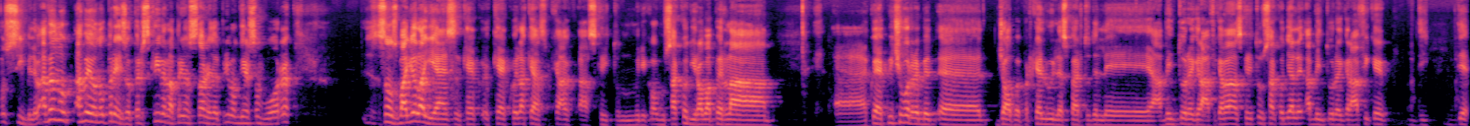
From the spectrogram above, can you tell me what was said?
possibile avevano, avevano preso per scrivere la prima storia del primo Gears of War se non sbaglio la Jens che, che, è quella che ha, che ha, scritto ricordo, un sacco di roba per la eh, qui, qui, ci vorrebbe eh, Job perché è lui l'esperto delle avventure grafiche. Aveva scritto un sacco di avventure grafiche di, di,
